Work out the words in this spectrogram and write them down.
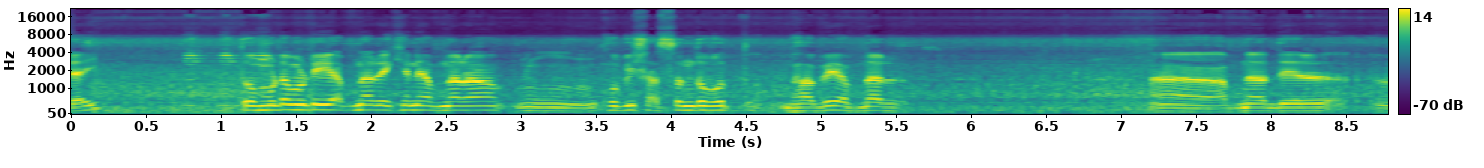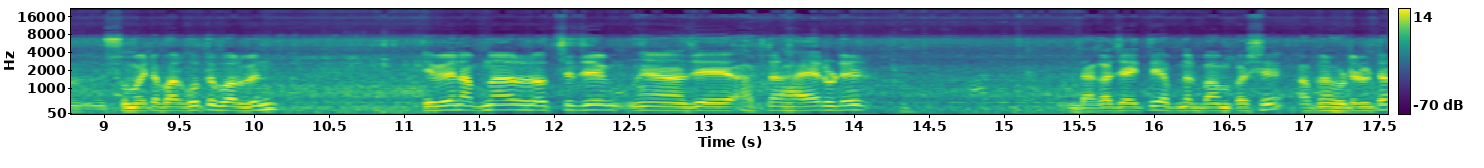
দেয়। তো মোটামুটি আপনার এখানে আপনারা খুবই স্বাচ্ছন্দ্যবোধভাবে আপনার আপনাদের সময়টা পার করতে পারবেন। ইভেন আপনার হচ্ছে যে যে আপনার হায়ার রোডের ঢাকা যাইতে আপনার বাম পাশে আপনার হোটেলটা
